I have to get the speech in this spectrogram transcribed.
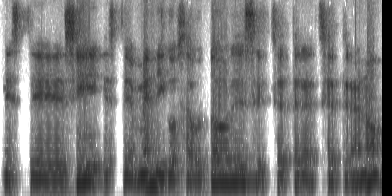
este, sí, este, mendigos autores, etcétera, etcétera, ¿no?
